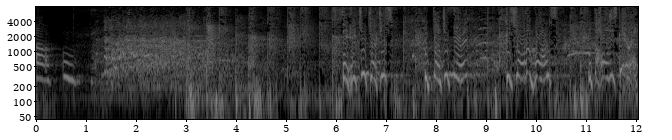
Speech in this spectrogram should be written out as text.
Oh. mm. They hate you, churches, but don't you fear it, because you're the ones with the Holy Spirit.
